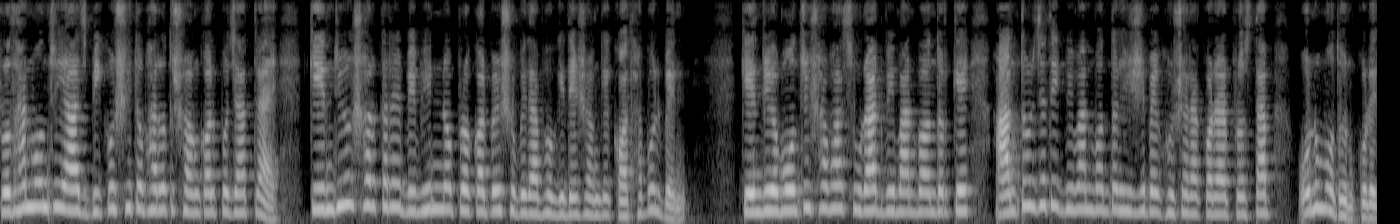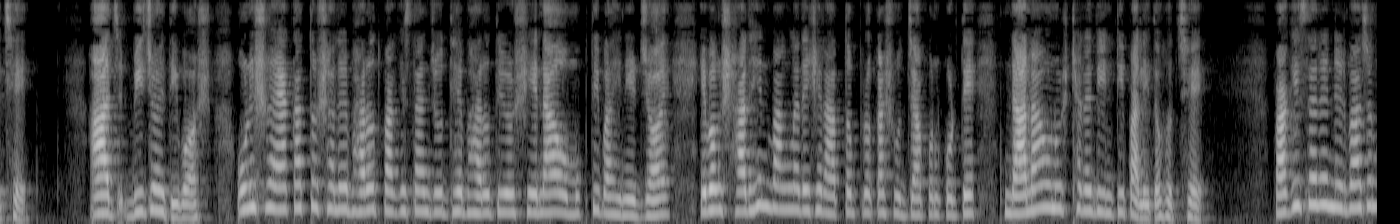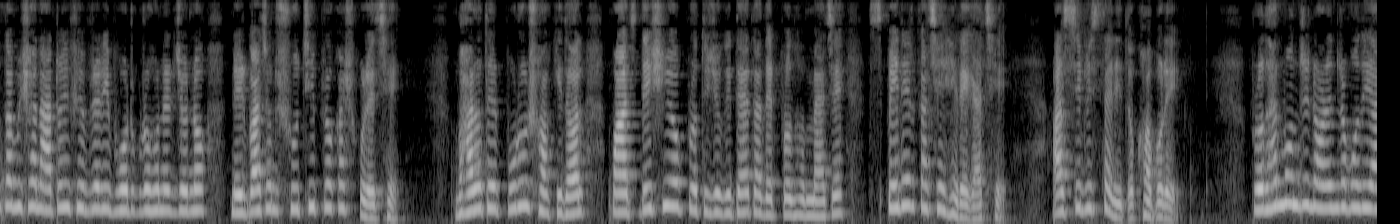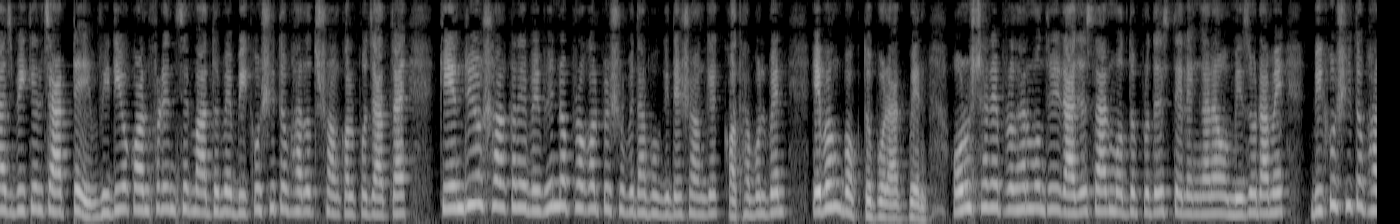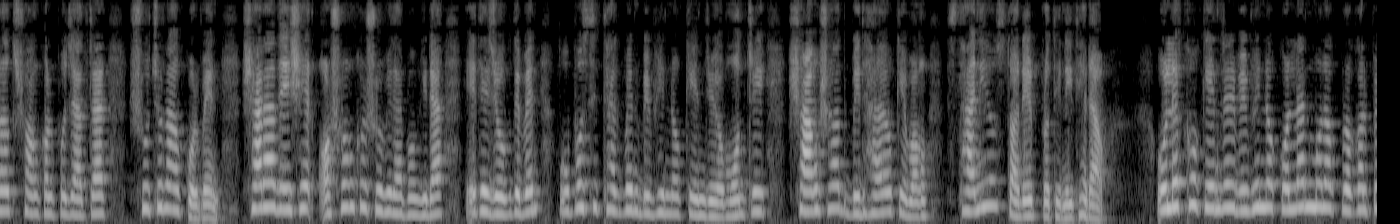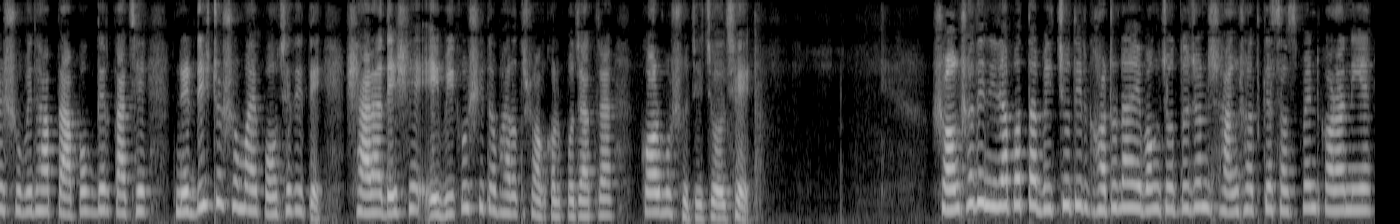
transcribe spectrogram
প্রধানমন্ত্রী আজ বিকশিত ভারত সংকল্প যাত্রায় কেন্দ্রীয় সরকারের বিভিন্ন প্রকল্পের সুবিধাভোগীদের সঙ্গে কথা বলবেন। কেন্দ্রীয় মন্ত্রিসভা সুরাট বিমানবন্দরকে আন্তর্জাতিক বিমানবন্দর হিসেবে ঘোষণা করার প্রস্তাব অনুমোদন করেছে। আজ বিজয় দিবস। উনিশশো একাত্তর সালের ভারত পাকিস্তান যুদ্ধে ভারতীয় সেনা ও মুক্তিবাহিনীর জয় এবং স্বাধীন বাংলাদেশের আত্মপ্রকাশ উদযাপন করতে নানা অনুষ্ঠানে দিনটি পালিত হচ্ছে। পাকিস্তানের নির্বাচন কমিশন আটই ফেব্রুয়ারি ভোট গ্রহণের জন্য নির্বাচন সূচি প্রকাশ করেছে। ভারতের পুরুষ হকি দল পাঁচ দেশীয় প্রতিযোগিতায় তাদের প্রথম ম্যাচে স্পেনের কাছে হেরে গেছে। আসছে বিস্তারিত খবরে। প্রধানমন্ত্রী নরেন্দ্র মোদী আজ বিকেল চারটে ভিডিও কনফারেন্সের মাধ্যমে বিকশিত ভারত সংকল্প যাত্রায় কেন্দ্রীয় সরকারের বিভিন্ন প্রকল্পের সুবিধাভোগীদের সঙ্গে কথা বলবেন এবং বক্তব্য রাখবেন। অনুষ্ঠানে প্রধানমন্ত্রী রাজস্থান, মধ্যপ্রদেশ, তেলেঙ্গানা ও মিজোরামে বিকশিত ভারত সংকল্প যাত্রার সূচনাও করবেন। সারা দেশের অসংখ্য সুবিধাভোগীরা এতে যোগ দেবেন। উপস্থিত থাকবেন বিভিন্ন কেন্দ্রীয় মন্ত্রী, সাংসদ, বিধায়ক এবং স্থানীয় স্তরের প্রতিনিধিরাও। উল্লেখ্য, কেন্দ্রের বিভিন্ন কল্যাণমূলক প্রকল্পের সুবিধা প্রাপকদের কাছে নির্দিষ্ট সময়ে পৌঁছে দিতে সারা দেশে এই বিকশিত ভারত সংকল্প যাত্রার কর্মসূচি চলছে। সংসদে নিরাপত্তা বিচ্যুতির ঘটনা এবং চোদ্দ জন সাংসদকে সাসপেন্ড করা নিয়ে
